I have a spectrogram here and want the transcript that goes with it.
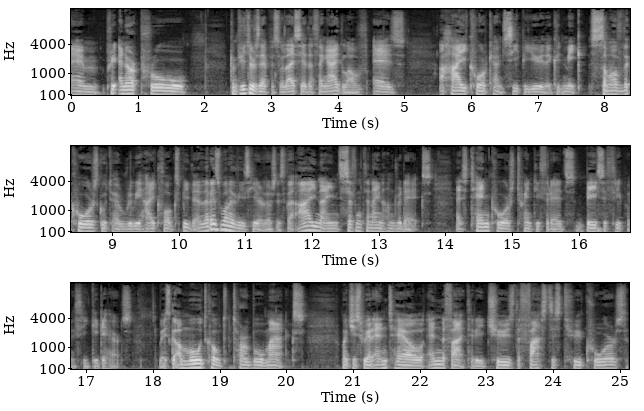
Um, pre- in our pro computers episode, I said the thing I'd love is a high core count CPU that could make some of the cores go to a really high clock speed. And there is one of these here. There's it's the i9 7900X. It's 10 cores, 20 threads, base of 3.3 gigahertz. But it's got a mode called Turbo Max, which is where Intel in the factory choose the fastest two cores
